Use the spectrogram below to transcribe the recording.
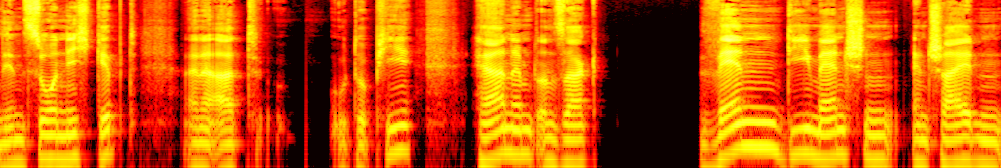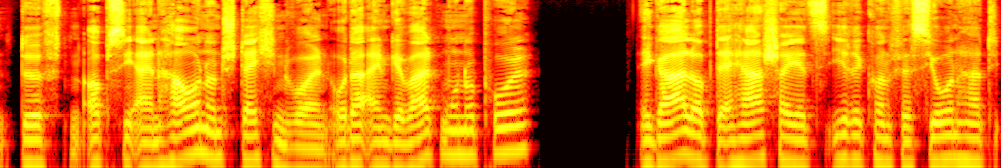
den es so nicht gibt, eine Art Utopie, hernimmt und sagt, wenn die Menschen entscheiden dürften, ob sie ein Hauen und Stechen wollen oder ein Gewaltmonopol, egal ob der Herrscher jetzt ihre Konfession hat,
